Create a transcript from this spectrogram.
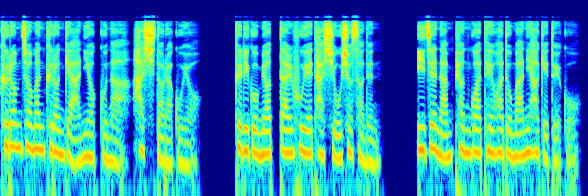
그럼 저만 그런 게 아니었구나 하시더라고요. 그리고 몇 달 후에 다시 오셔서는 이제 남편과 대화도 많이 하게 되고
